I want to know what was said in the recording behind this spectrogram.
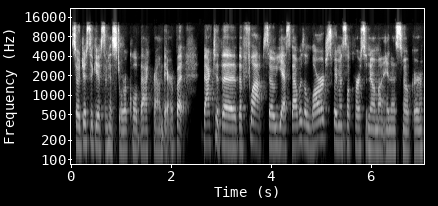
So just to give some historical background there. But back to the the flap. So yes, that was a large squamous cell carcinoma in a smoker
